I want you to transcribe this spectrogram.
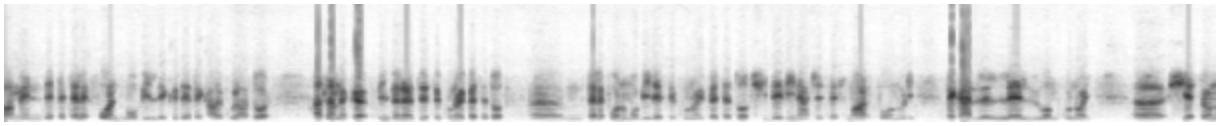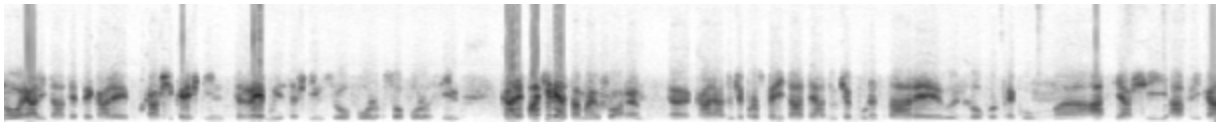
oameni de pe telefon mobil decât de pe calculator. Asta înseamnă că internetul este cu noi peste tot. Uh, telefonul mobil este cu noi peste tot și devine aceste smartphone-uri pe care le, luăm cu noi. Uh, și este o nouă realitate pe care, ca și creștini, trebuie să știm să o, fol- să o folosim, care face viața mai ușoară, uh, care aduce prosperitate, aduce bunăstare în locuri precum Asia și Africa,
